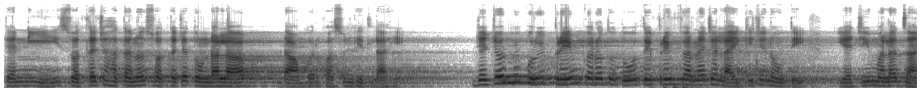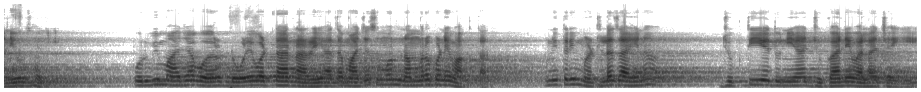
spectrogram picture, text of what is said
त्यांनी स्वतःच्या हातानं स्वतःच्या तोंडाला डांबर फासून घेतला आहे. ज्यांच्यावर मी पूर्वी प्रेम करत होतो ते प्रेम करण्याच्या लायकीचे नव्हते याची मला जाणीव झाली. पूर्वी माझ्यावर डोळे वटणारणारे आता माझ्यासमोर नम्रपणे वागतात. कुणीतरी म्हटलंच आहे ना झुकती ये दुनिया झुकानेवाला चाहिए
